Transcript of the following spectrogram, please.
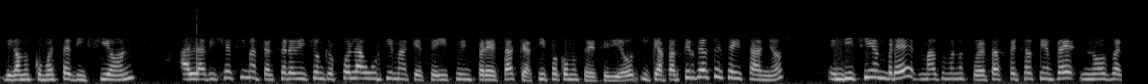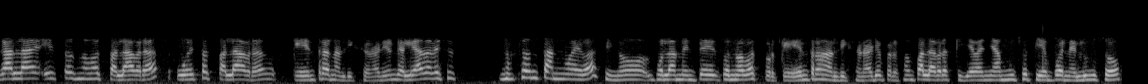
digamos, como esta edición a la vigésima tercera edición, que fue la última que se hizo impresa, que así fue como se decidió, y que a partir de hace seis años, en diciembre, más o menos por estas fechas, siempre nos regala estas nuevas palabras o estas palabras que entran al diccionario. En realidad, a veces no son tan nuevas, sino solamente son nuevas porque entran al diccionario, pero son palabras que llevan ya mucho tiempo en el uso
